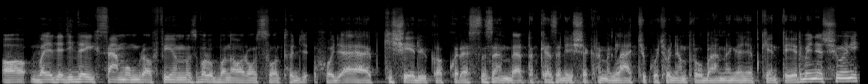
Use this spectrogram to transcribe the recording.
a, vagy egy, egy ideig számomra a film az valóban arról szólt, hogy, hogy elkísérjük akkor ezt az embert a kezelésekre, meg látjuk, hogy hogyan próbál meg egyébként érvényesülni,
